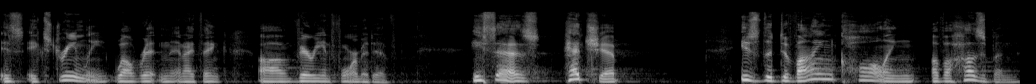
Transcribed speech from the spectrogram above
is extremely well written and I think uh, very informative. He says, Headship is the divine calling of a husband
